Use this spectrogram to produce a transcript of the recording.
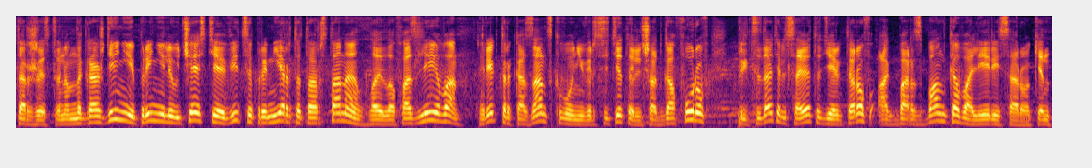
торжественном награждении приняли участие вице-премьер Татарстана Лайла Фазлеева, ректор Казанского университета Ильшат Гафуров, председатель Совета директоров Акбарсбанка Валерий Сорокин,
